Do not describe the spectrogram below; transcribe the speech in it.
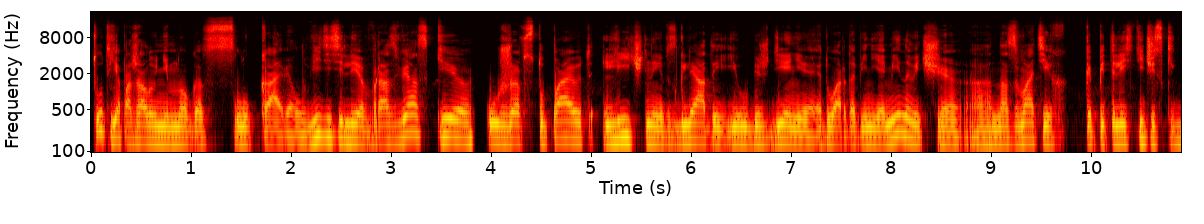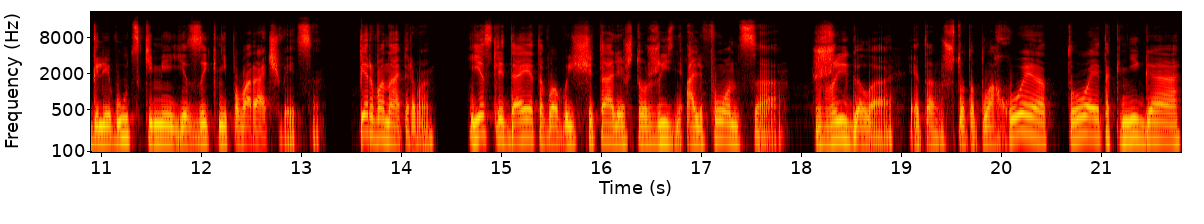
тут я, пожалуй, немного слукавил. Видите ли, в развязке уже вступают личные взгляды и убеждения Эдуарда Вениаминовича, а назвать их капиталистически голливудскими язык не поворачивается. Первонаперво. Если до этого вы считали, что жизнь Альфонса, Жигала — это что-то плохое, то эта книга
